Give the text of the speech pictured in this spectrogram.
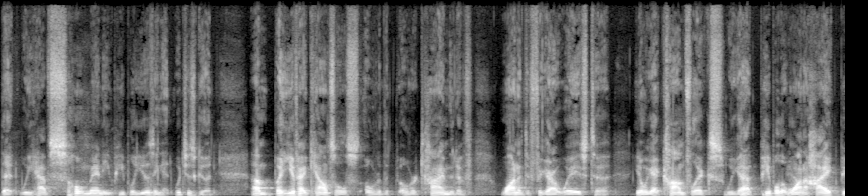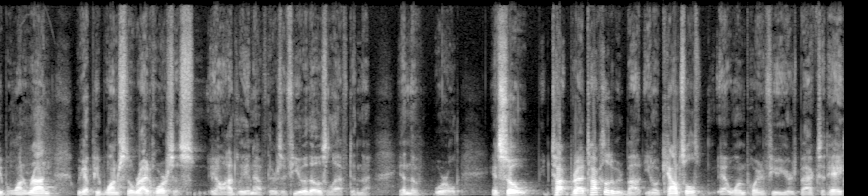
that we have so many people using it, which is good. Um, but you've had councils over the over time that have wanted to figure out ways to, you know, we got conflicts. We got people that want to hike, people want to run. We got people want to still ride horses. You know, oddly enough, there's a few of those left in the in the world. And so, talk, Brad, talk a little bit about you know, council at one point a few years back said, hey,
